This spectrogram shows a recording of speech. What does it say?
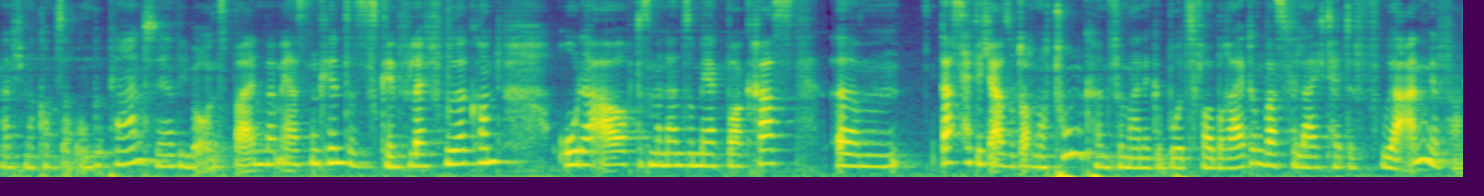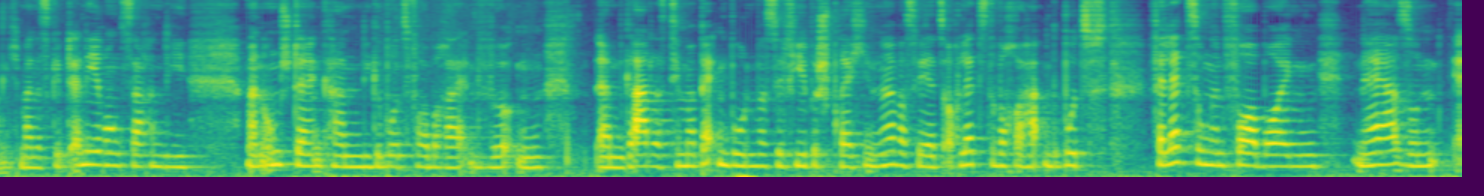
manchmal kommt es auch ungeplant, ja, wie bei uns beiden beim ersten Kind, dass das Kind vielleicht früher kommt. Oder auch, dass man dann so merkt, boah, krass, ähm, das hätte ich also doch noch tun können für meine Geburtsvorbereitung, was vielleicht hätte früher angefangen. Ich meine, es gibt Ernährungssachen, die man umstellen kann, die geburtsvorbereitend wirken. Ähm, gerade das Thema Beckenboden, was wir viel besprechen, ne, was wir jetzt auch letzte Woche hatten, Geburtsverletzungen vorbeugen. Naja, so einen äh,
